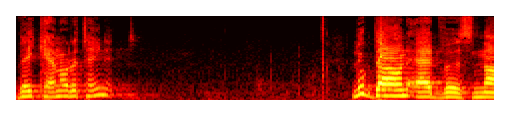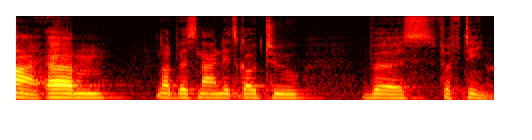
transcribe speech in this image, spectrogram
they cannot attain it. Look down at verse 9. Um, not verse 9, let's go to verse 15.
